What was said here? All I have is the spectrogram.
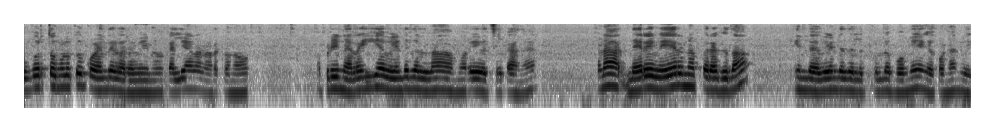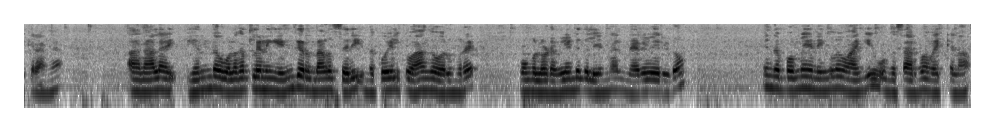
ஒவ்வொருத்தவங்களுக்கும் குழந்தை வர வேணும் கல்யாணம் நடக்கணும் அப்படி நிறைய வேண்டுதல்லாம் முறைய வச்சுருக்காங்க. ஆனால் நிறைவேறின பிறகு தான் இந்த வேண்டுதலுக்குள்ள பொம்மையை இங்கே கொண்டாந்து வைக்கிறாங்க. அதனால் எந்த உலகத்தில் நீங்கள் எங்கே இருந்தாலும் சரி இந்த கோயிலுக்கு வாங்க வருமுறை உங்களோட வேண்டுதல் என்னன்னு நிறைவேறிடும். இந்த பொம்மையை நீங்களும் வாங்கி உங்கள் சார்பாக வைக்கலாம்.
